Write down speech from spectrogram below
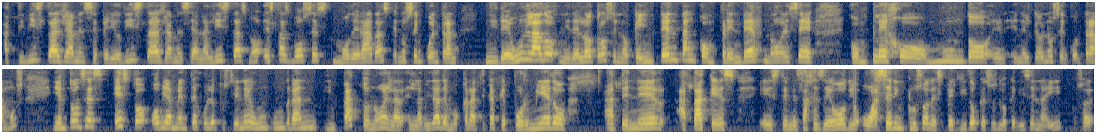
activistas, llámense periodistas, llámense analistas, ¿no? Estas voces moderadas que no se encuentran ni de un lado ni del otro, sino que intentan comprender, ¿no? Ese complejo mundo en, el que hoy nos encontramos. Y entonces esto, obviamente, Julio, pues tiene un, gran impacto, ¿no? En la, en la vida democrática que por miedo a tener ataques, este, mensajes de odio o hacer incluso despedido, que eso es lo que dicen ahí, o sea,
